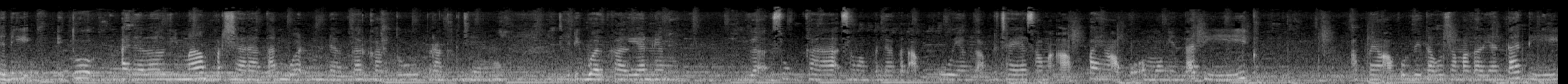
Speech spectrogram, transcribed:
Jadi itu adalah lima persyaratan buat mendaftar kartu prakerja. Jadi buat kalian yang gak suka sama pendapat aku, yang gak percaya sama apa yang aku omongin tadi, apa yang aku beritahu sama kalian tadi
